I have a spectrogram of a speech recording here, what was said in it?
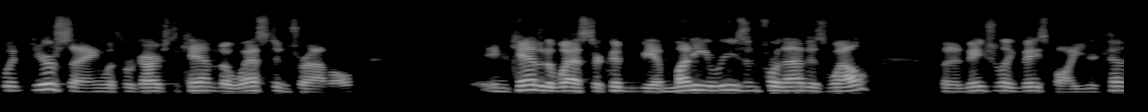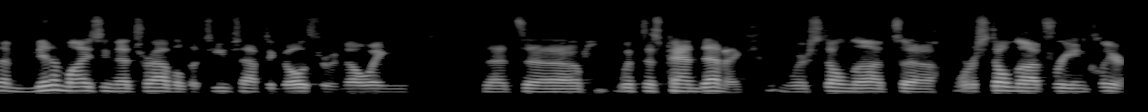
what you're saying with regards to Canada west and travel. In Canada West, there could be a money reason for that as well. But in Major League Baseball, you're kind of minimizing that travel that teams have to go through, knowing that uh, with this pandemic, we're still not uh, we're still not free and clear.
